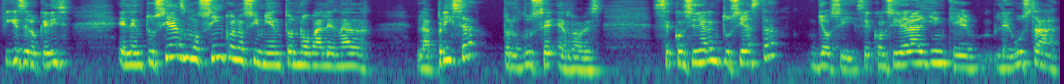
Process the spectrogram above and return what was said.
Fíjese lo que dice. El entusiasmo sin conocimiento no vale nada. La prisa produce errores. ¿Se considera entusiasta? Yo sí. ¿Se considera alguien que le gusta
